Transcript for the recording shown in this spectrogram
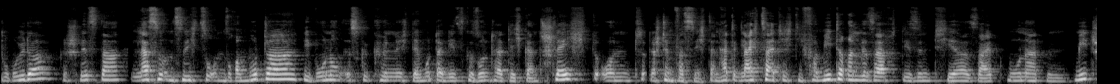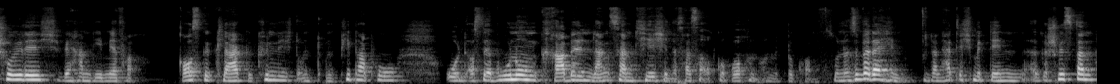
Brüder, Geschwister, lassen uns nicht zu unserer Mutter. Die Wohnung ist gekündigt, der Mutter geht's gesundheitlich ganz schlecht und da stimmt was nicht. Dann hatte gleichzeitig die Vermieterin gesagt, die sind hier seit Monaten mietschuldig. Wir haben die mehrfach rausgeklagt, gekündigt und, und pipapo. Und aus der Wohnung krabbeln langsam Tierchen. Das hast du auch gerochen und mitbekommen. So, und dann sind wir dahin. Und dann hatte ich mit den äh, Geschwistern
